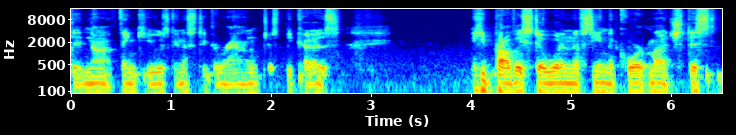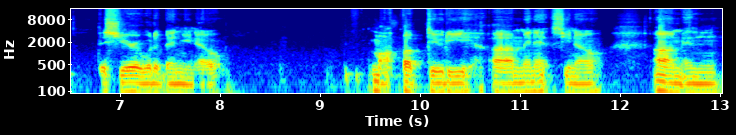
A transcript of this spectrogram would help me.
did not think he was going to stick around just because he probably still wouldn't have seen the court much this this year. It would have been, you know, mop up duty uh, minutes, you know, um, and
